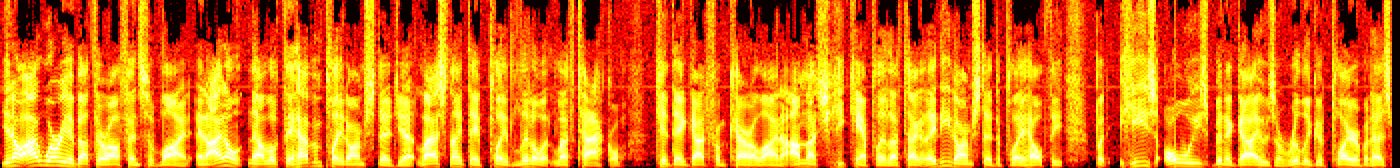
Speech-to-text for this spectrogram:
You know, I worry about their offensive line. And I don't. Now, look, they haven't played Armstead yet. Last night they played Little at left tackle kid they got from Carolina. I'm not sure he can't play left tackle. They need Armstead to play healthy, but he's always been a guy who's a really good player, but has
